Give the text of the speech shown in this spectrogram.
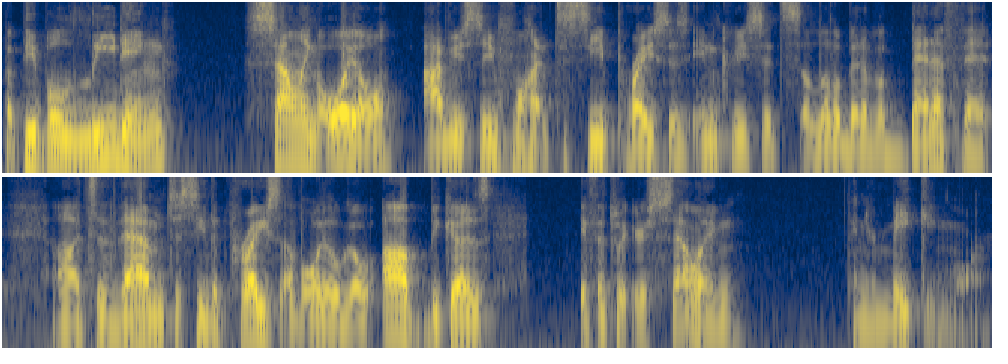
But people leading selling oil obviously want to see prices increase. It's a little bit of a benefit uh, to them to see the price of oil go up because if that's what you're selling, then you're making more.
